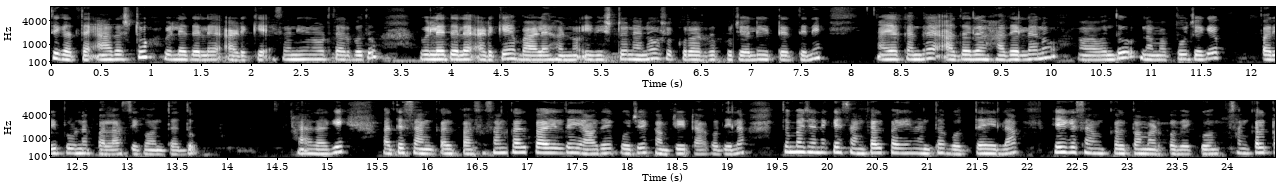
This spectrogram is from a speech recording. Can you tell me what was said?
ಸಿಗತ್ತೆ. ಆದಷ್ಟು ವೀಳ್ಯದೆಲೆ ಅಡಿಕೆ. ಸೊ ನೀವು ನೋಡ್ತಾ ಇರ್ಬೋದು ವೀಳ್ಯದೆಲೆ ಅಡಿಕೆ, ಬಾಳೆಹಣ್ಣು ಇವಿಷ್ಟು ನಾನು ಶುಕ್ರವಾರದ ಪೂಜೆಯಲ್ಲಿ ಇಟ್ಟಿರ್ತೀನಿ. ಯಾಕಂದರೆ ಅದರ ಅದೆಲ್ಲನೂ ಒಂದು ನಮ್ಮ ಪೂಜೆಗೆ ಪರಿಪೂರ್ಣ ಫಲ ಸಿಗುವಂಥದ್ದು. ಹಾಗಾಗಿ ಮತ್ತು ಸಂಕಲ್ಪ ಸಂಕಲ್ಪ ಇಲ್ಲದೆ ಯಾವುದೇ ಪೂಜೆ ಕಂಪ್ಲೀಟ್ ಆಗೋದಿಲ್ಲ. ತುಂಬ ಜನಕ್ಕೆ ಸಂಕಲ್ಪ ಏನಂತ ಗೊತ್ತೇ ಇಲ್ಲ. ಹೇಗೆ ಸಂಕಲ್ಪ ಮಾಡ್ಕೋಬೇಕು, ಸಂಕಲ್ಪ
